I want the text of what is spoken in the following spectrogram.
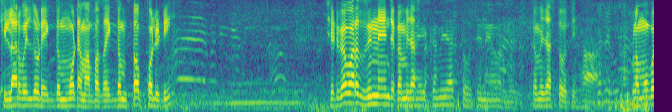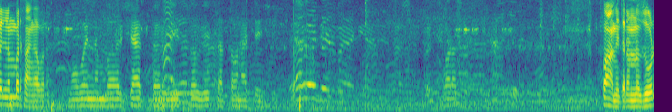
खिल्लार बैल जोड आहे, एकदम मोठ्या मापाचा एकदम टॉप क्वालिटी शेट व्यवहारात होतील ना यांच्या कमी जास्त? कमी जास्त होते ना यावर मध्ये कमी जास्त होतील हा. आपला मोबाईल नंबर सांगा बरं. मोबाईल नंबर शहात्तर वीस सव्वीस सत्तावन्न अठ्ठ्याऐंशी. पहा मित्रांनो जोड.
